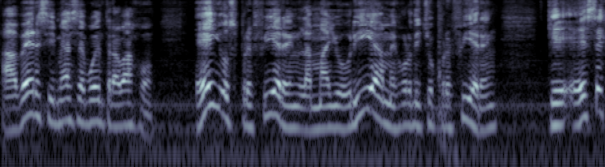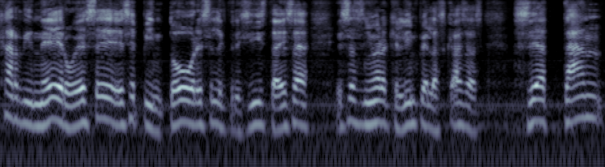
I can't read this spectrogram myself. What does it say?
a ver si me hace buen trabajo. Ellos prefieren, la mayoría, mejor dicho, prefieren que ese jardinero, ese, ese pintor, ese electricista, esa, esa señora que limpia las casas, sea tan,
